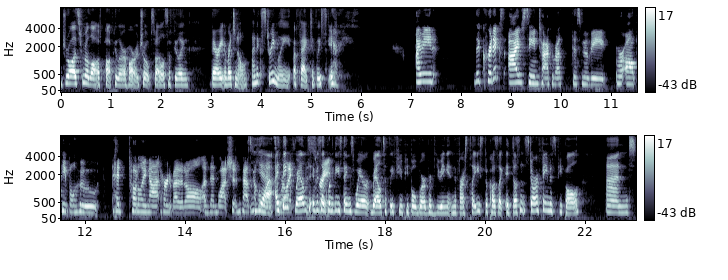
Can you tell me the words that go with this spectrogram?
draws from a lot of popular horror tropes while also feeling very original and extremely effectively scary. I mean, the critics I've seen talk about this movie were all people who had totally not heard about it at all and then watched it in the past couple yeah, months. I think like, rel- "This it was great." like one of these things where relatively few people were reviewing it in the first place because like it doesn't star famous people and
